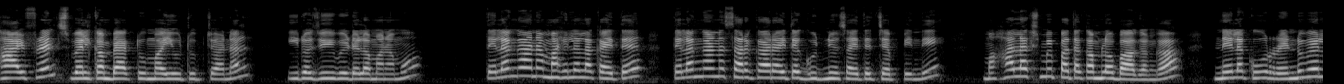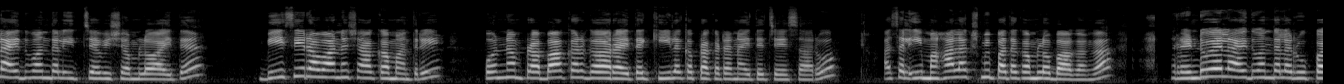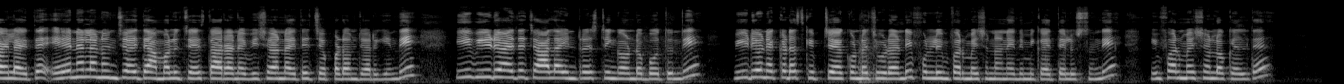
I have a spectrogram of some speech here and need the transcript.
Hi friends welcome back to my YouTube channel. ఈరోజు ఈ వీడియోలో మనము తెలంగాణ మహిళలకైతే తెలంగాణ సర్కార్ అయితే గుడ్ న్యూస్ అయితే చెప్పింది. మహాలక్ష్మి పథకంలో భాగంగా నెలకు రెండు వేల ఐదు వందలు ఇచ్చే విషయంలో అయితే బీసీ రవాణా శాఖ మంత్రి పొన్నం ప్రభాకర్ గారు అయితే కీలక ప్రకటన అయితే చేశారు. అసలు ఈ మహాలక్ష్మి పథకంలో భాగంగా రెండు వేల ఐదు వందల రూపాయలు అయితే ఏ నెల నుంచి అయితే అమలు చేస్తారనే విషయాన్ని అయితే చెప్పడం జరిగింది. ఈ వీడియో అయితే చాలా ఇంట్రెస్టింగ్గా ఉండబోతుంది. వీడియోని ఎక్కడ స్కిప్ చేయకుండా చూడండి. ఫుల్ ఇన్ఫర్మేషన్ అనేది మీకు అయితే తెలుస్తుంది ఇన్ఫర్మేషన్లోకి వెళ్తే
